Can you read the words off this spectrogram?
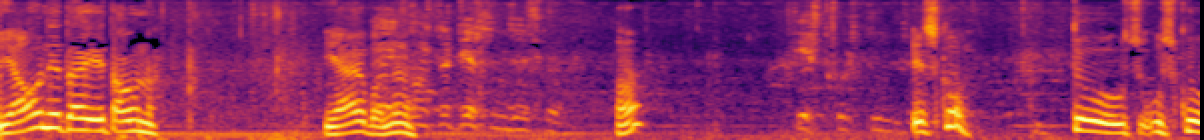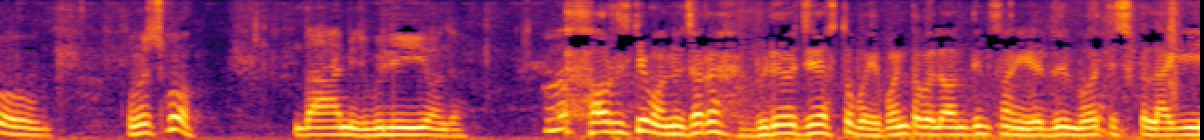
यहाँ आऊ न यता यता आऊ न यहाँ आयो भन्नु न। कस्तो टेस्ट हुन्छ यसको हँ टेस्ट कस्तो हुन्छ यसको? त्यो उस उसको रोजको दामी गुली हुन्छ अरू के भन्नु छ र? भिडियो जे जस्तो भए पनि तपाईँले अन्तिमसँग हेरिदिनु भयो त्यसको लागि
